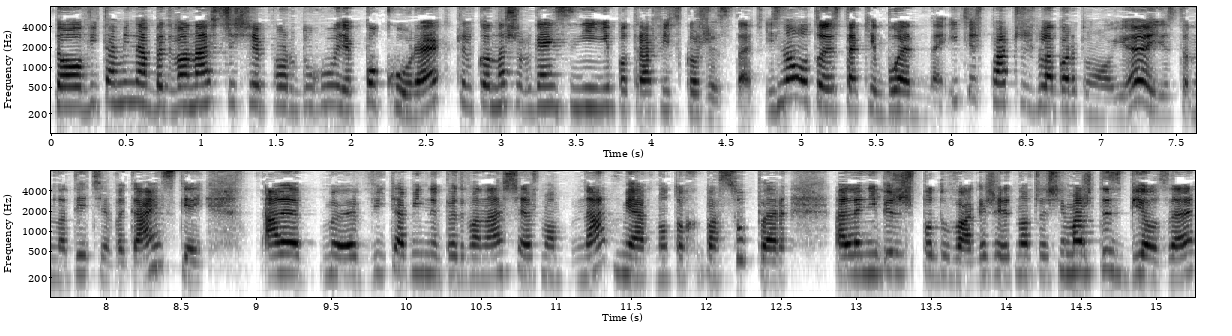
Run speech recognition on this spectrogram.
to witamina B12 się produkuje po kurek, tylko nasz organizm z niej nie potrafi skorzystać. I znowu to jest takie błędne. Idziesz, patrzysz w laboratorium, ojej, jestem na diecie wegańskiej, ale e, witaminy B12 aż mam nadmiar, no to chyba super, ale nie bierzesz pod uwagę, że jednocześnie masz dysbiozę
